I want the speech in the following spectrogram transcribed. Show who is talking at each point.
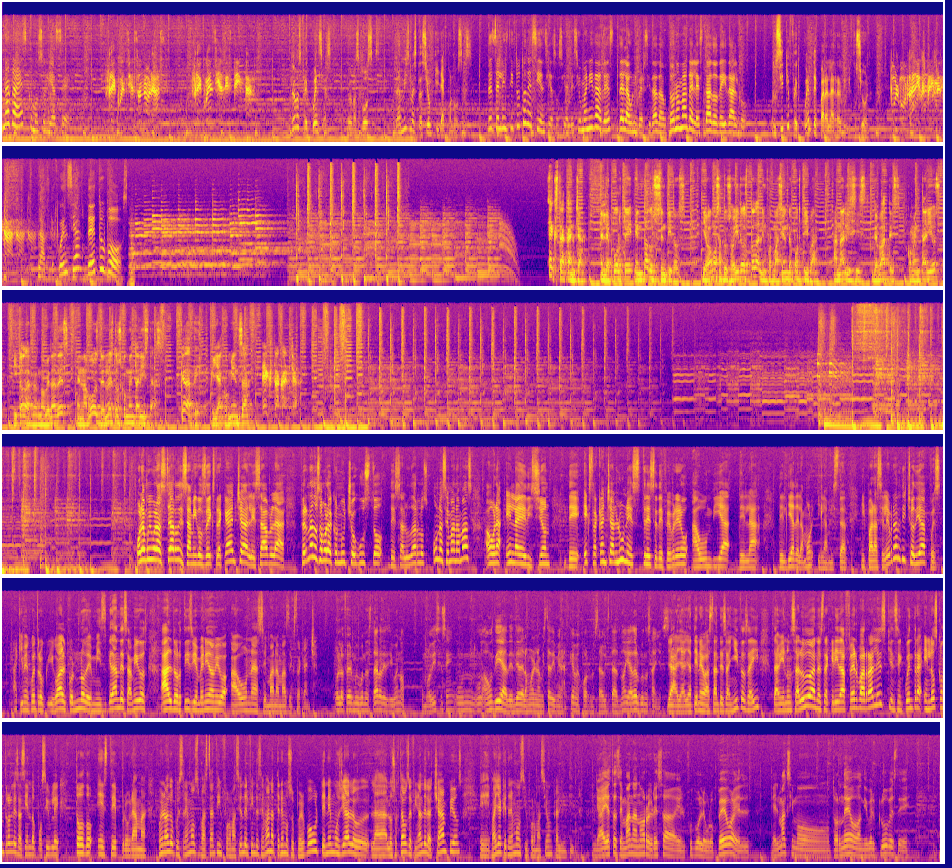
Speaker 1: nada es como solía ser.
Speaker 2: Frecuencias sonoras, frecuencias distintas.
Speaker 3: Nuevas frecuencias, nuevas voces, la misma estación que ya conoces.
Speaker 1: Desde el Instituto de Ciencias Sociales y Humanidades de la Universidad Autónoma del Estado de Hidalgo.
Speaker 3: Tu sitio frecuente para la radiodifusión.
Speaker 2: Bulbo Radio Experimental.
Speaker 1: La frecuencia de tu voz.
Speaker 4: Extra Cancha, el deporte en todos sus sentidos. Llevamos a tus oídos toda la información deportiva, análisis, debates, comentarios y todas las novedades en la voz de nuestros comentaristas. Quédate, que ya comienza Extra Cancha.
Speaker 5: Hola, muy buenas tardes amigos de Extra Cancha, les habla Fernando Zamora con mucho gusto de saludarlos una semana más, ahora en la edición de Extra Cancha, lunes 13 de febrero, a un día de la, del Día del Amor y la Amistad. Y para celebrar dicho día, pues aquí me encuentro igual con uno de mis grandes amigos, Aldo Ortiz, bienvenido amigo a una semana más de Extra Cancha.
Speaker 6: Hola Fer, muy buenas tardes y bueno, como lo dices, ¿eh? un, un- a un día del Día del Amor y la Amistad y mira, qué mejor nuestra amistad, ¿no? Ya de algunos años.
Speaker 5: Ya, ya, ya tiene bastantes añitos ahí. También un saludo a nuestra querida Fer Barrales, quien se encuentra en los controles haciendo posible todo este programa. Bueno, Aldo, pues traemos bastante información del fin de semana. Tenemos Super Bowl, tenemos ya lo- la- los octavos de final de la Champions. Eh, vaya que tenemos información calientita.
Speaker 6: Ya, ya esta semana, ¿no? Regresa el fútbol europeo, el, el máximo torneo a nivel clubes de,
